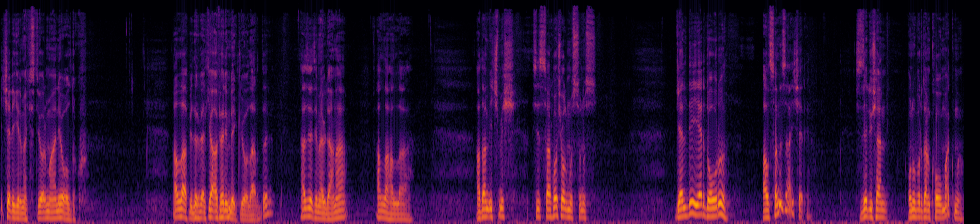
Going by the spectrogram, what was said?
içeri girmek istiyor mani olduk. Allah bilir belki aferin bekliyorlardı. Hazreti Mevlana Allah Allah adam içmiş siz sarhoş olmuşsunuz. Geldiği yer doğru. Alsanıza içeri. Size düşen onu buradan kovmak mı?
